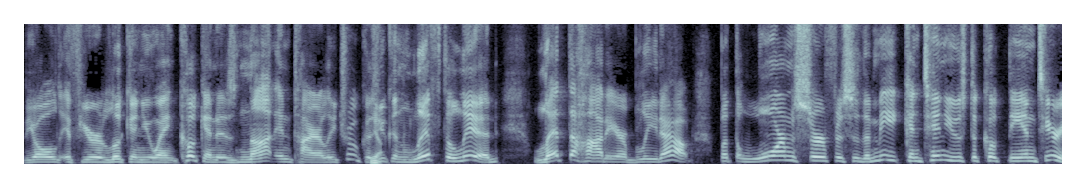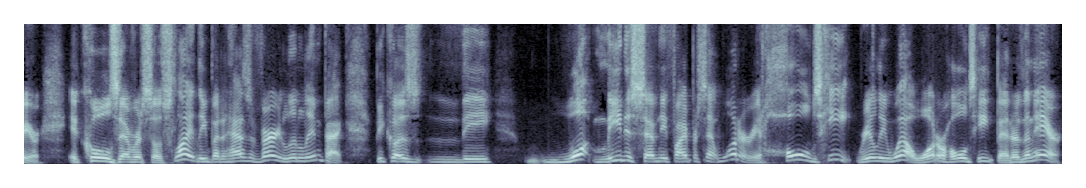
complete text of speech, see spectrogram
the old if you're looking you ain't cooking is not entirely true because Yeah. you can lift the lid let the hot air bleed out but the warm surface of the meat continues to cook the interior. It cools ever so slightly but it has a very little impact because the what? Meat is 75% water. It holds heat really well. Water holds heat better than air.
